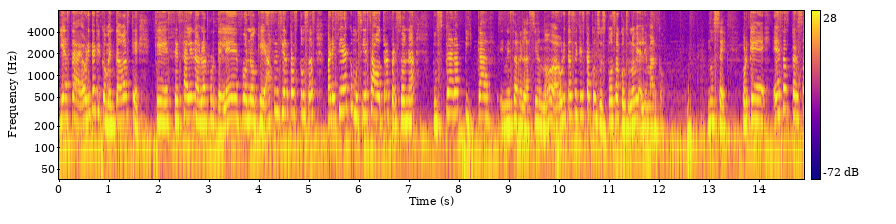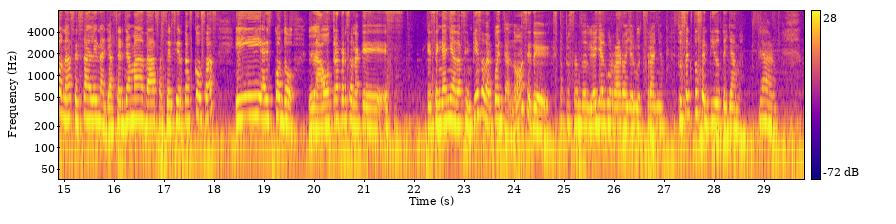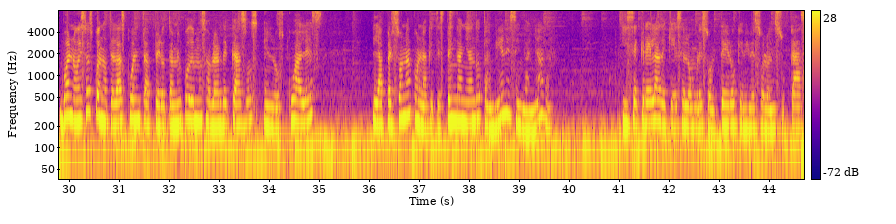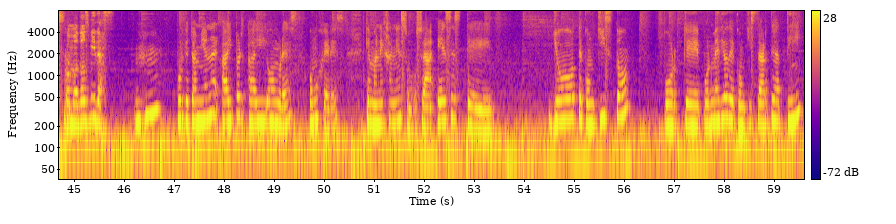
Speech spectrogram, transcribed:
Y hasta ahorita que comentabas que, que se salen a hablar por teléfono, que hacen ciertas cosas, pareciera como si esa otra persona buscara picar en esa relación, ¿no? Ahorita sé que está con su esposa, con su novia, le marco no sé, porque esas personas se salen a hacer llamadas, a hacer ciertas cosas y es cuando la otra persona que es que es engañada se empieza a dar cuenta, ¿no? de qué está pasando, hay algo raro, hay algo extraño. Tu sexto sentido te llama. Claro. Bueno, eso es cuando te das cuenta, pero también podemos hablar de casos en los cuales la persona con la que te está engañando también es engañada y se cree la de que es el hombre soltero que vive solo en su casa. Como dos vidas. Porque también hay, hay hombres o mujeres que manejan eso. O sea, es este, yo te conquisto porque por medio de conquistarte a ti,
